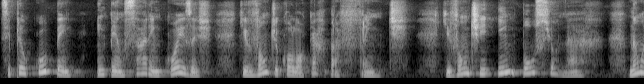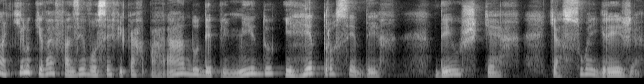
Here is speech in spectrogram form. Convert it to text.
Se preocupem em pensar em coisas que vão te colocar para frente, que vão te impulsionar, não aquilo que vai fazer você ficar parado, deprimido e retroceder. Deus quer que a sua igreja,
